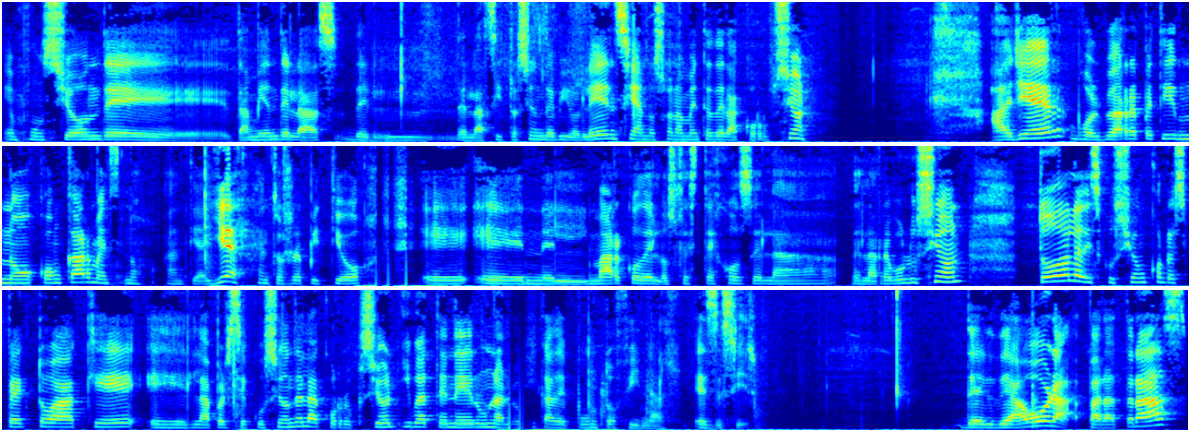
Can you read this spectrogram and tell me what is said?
en función de también de las del- de la situación de violencia, no solamente de la corrupción. Ayer volvió a repetir no con Carmen, no, anteayer. Entonces repitió eh, en el marco de los festejos de la, de la revolución toda la discusión con respecto a que eh, la persecución de la corrupción iba a tener una lógica de punto final. Es decir, desde ahora para atrás,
